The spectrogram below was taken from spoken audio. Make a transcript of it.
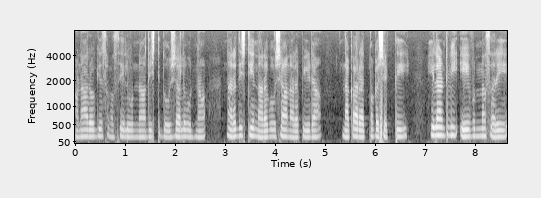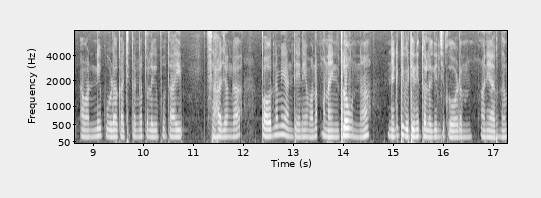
అనారోగ్య సమస్యలు ఉన్నా దిష్టి దోషాలు ఉన్నా నరదిష్టి నరఘోష నరపీడ నకారాత్మక శక్తి ఇలాంటివి ఏ ఉన్నా సరే అవన్నీ కూడా ఖచ్చితంగా తొలగిపోతాయి. సహజంగా పౌర్ణమి అంటేనే మనం మన ఇంట్లో ఉన్న నెగిటివిటీని తొలగించుకోవడం అని అర్థం.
